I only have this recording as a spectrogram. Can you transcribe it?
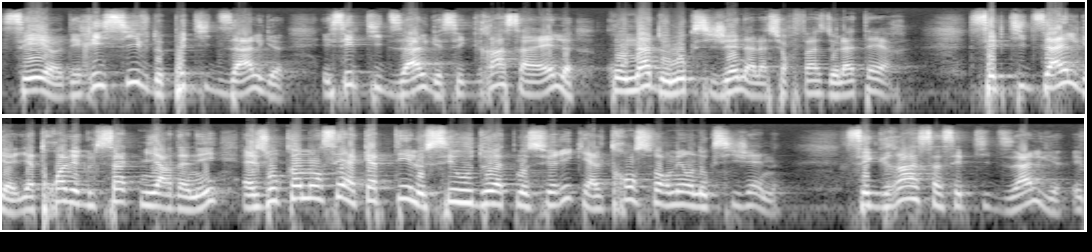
C'est euh, des récifs de petites algues. Et ces petites algues, c'est grâce à elles qu'on a de l'oxygène à la surface de la Terre. Ces petites algues, il y a 3,5 milliards d'années, elles ont commencé à capter le CO2 atmosphérique et à le transformer en oxygène. C'est grâce à ces petites algues eh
